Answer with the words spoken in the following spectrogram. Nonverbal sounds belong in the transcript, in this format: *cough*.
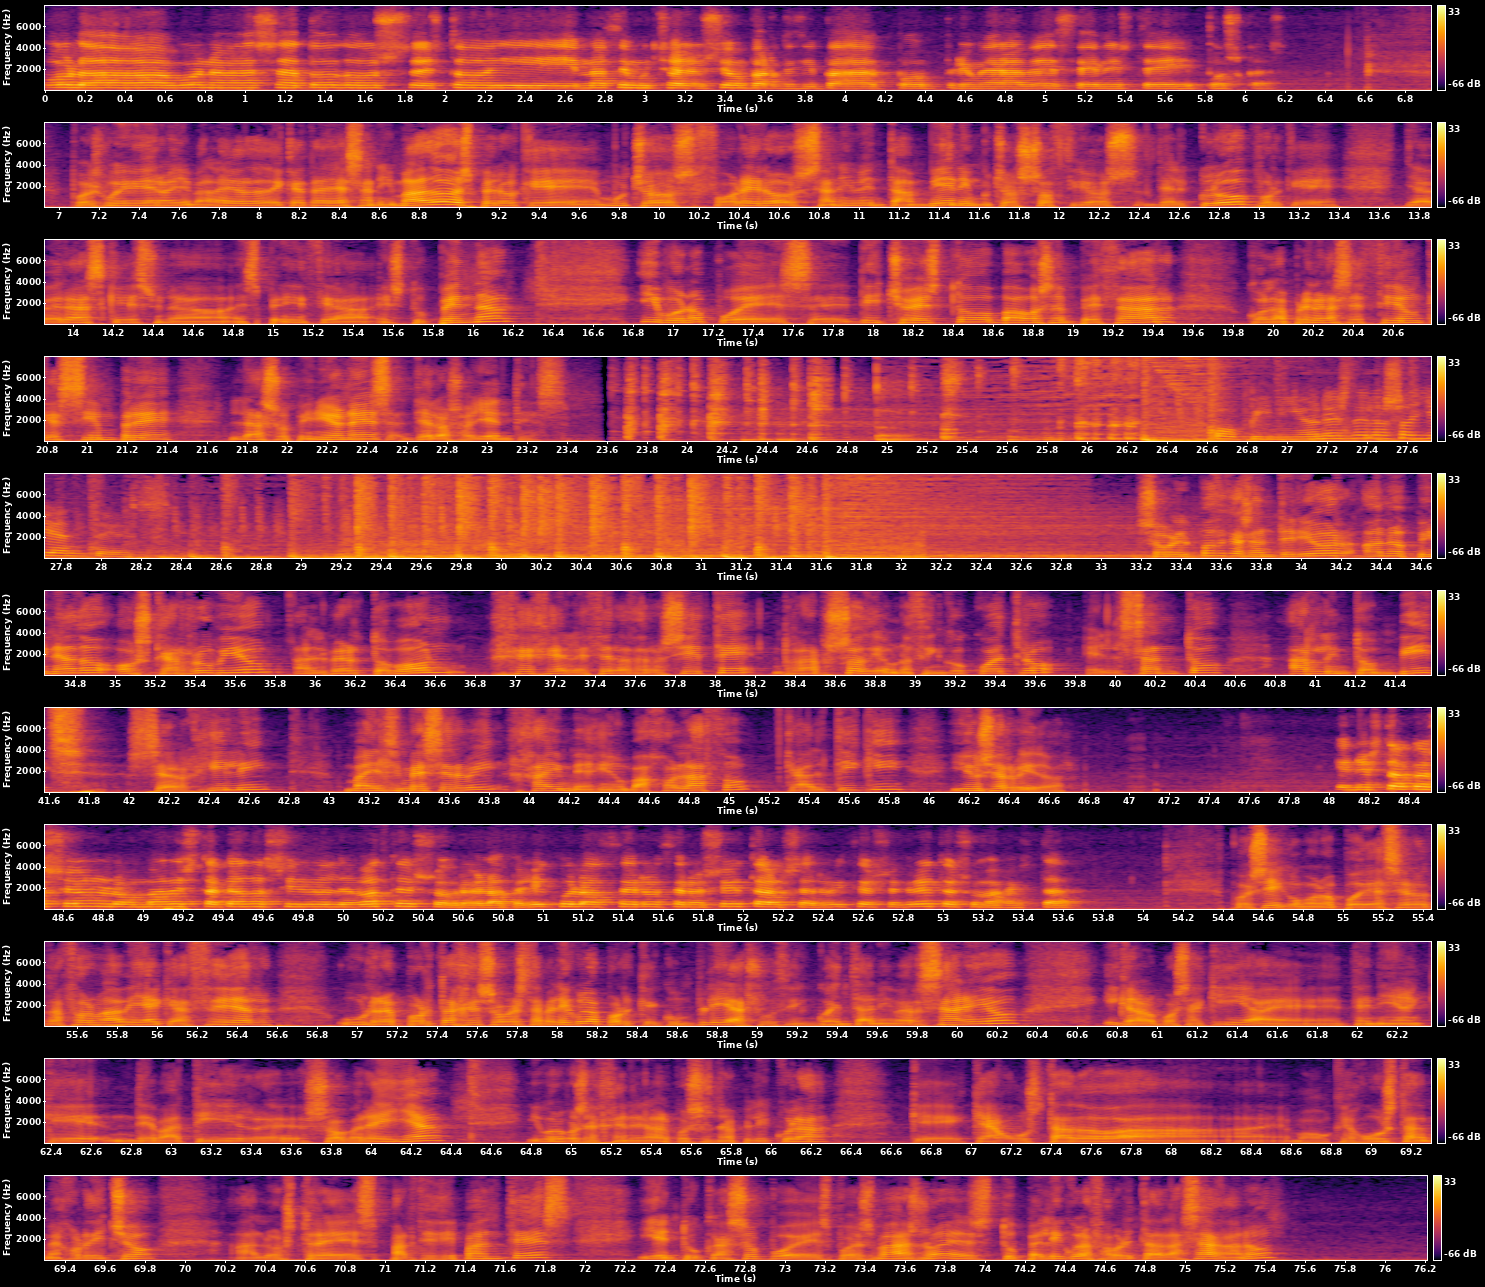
Hola, buenas a todos. Estoy, me hace mucha ilusión participar por primera vez en este podcast. Pues muy bien, oye, me alegro de que te hayas animado. Espero que muchos foreros se animen también y muchos socios del club, porque ya verás que es una experiencia estupenda. Y bueno, pues eh, dicho esto, vamos a empezar con la primera sección que es siempre las opiniones de los oyentes. Opiniones de los oyentes. Sobre el podcast anterior han opinado Oscar Rubio, Alberto Bon, GGL007, Rapsodia 154, El Santo, Arlington Beach, Ser Healy, Miles Messervy, Jaime-Lazo, Caltiki y un servidor. En esta ocasión lo más destacado ha sido el debate sobre la película 007 al servicio secreto de Su Majestad. Pues sí, como no podía ser de otra forma, había que hacer un reportaje sobre esta película porque cumplía su 50 aniversario y claro, pues aquí eh, tenían que debatir sobre ella y bueno, pues en general pues es una película que, ha gustado, a, o que gusta, mejor dicho, a los tres participantes y en tu caso pues, pues más, ¿no? Es tu película favorita de la saga, ¿no?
